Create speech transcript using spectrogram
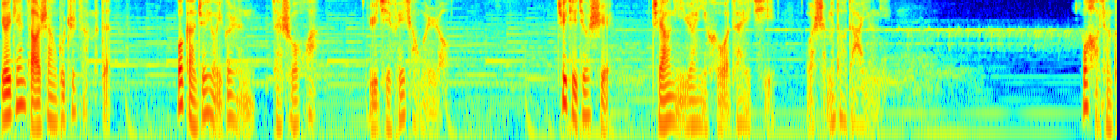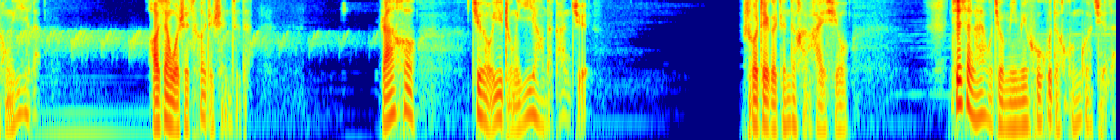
有一天早上，不知怎么的，我感觉有一个人在说话，语气非常温柔。具体就是，只要你愿意和我在一起，我什么都答应你。我好像同意了，好像我是侧着身子的，然后就有一种异样的感觉。说这个真的很害羞。接下来我就迷迷糊糊的昏过去了。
